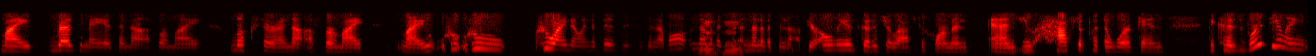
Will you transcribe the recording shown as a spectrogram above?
my resume is enough, or my looks are enough, or my my who who who I know in the business is enough. All none of Mhm. it's none of it's enough. You're only as good as your last performance, and you have to put the work in because we're dealing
